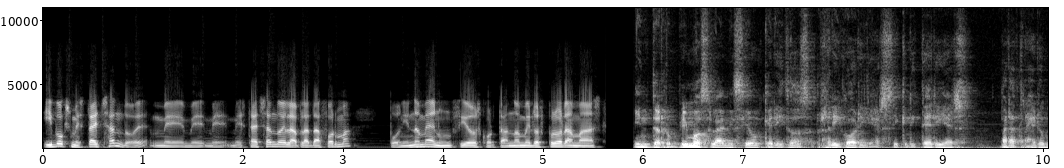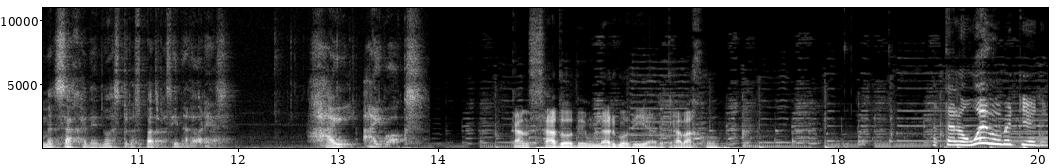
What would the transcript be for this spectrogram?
iBox me está echando, ¿eh? Me, me- me- me está echando de la plataforma poniéndome anuncios, cortándome los programas. Interrumpimos la emisión, queridos rigoriers y criteriers, para traer un mensaje de nuestros patrocinadores. Hi iBox. Cansado de un largo día de trabajo, Hasta los huevos me tiene.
